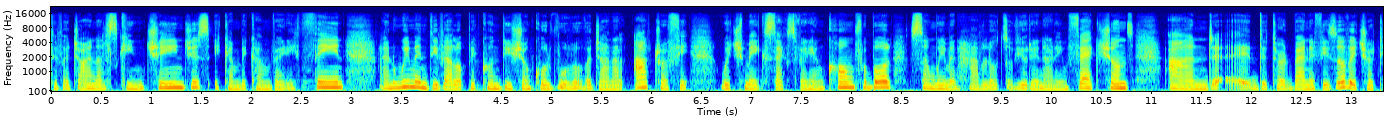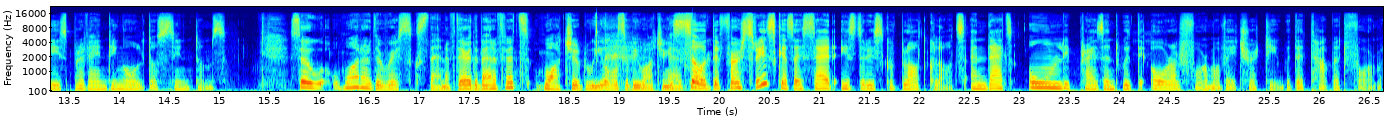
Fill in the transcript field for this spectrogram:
the vaginal skin changes, it can become very thin, and women develop a condition called vulvovaginal atrophy, which makes sex very uncomfortable. Some women have lots of urinary infections, and uh, the third benefit of HRT is preventing all those symptoms. So, what are the risks then? If they're the benefits, what should we also be watching out so for? So, the first risk, as I said, is the risk of blood clots, and that's only present with the oral form of HRT, with the tablet form.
